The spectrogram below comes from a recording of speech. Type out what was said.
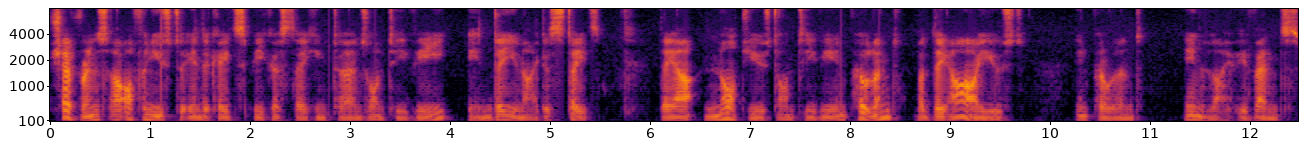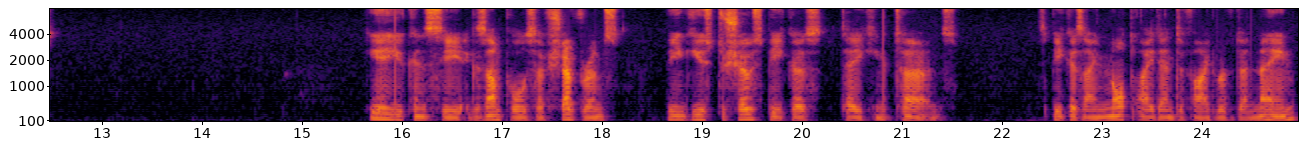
chevrons are often used to indicate speakers taking turns on TV in the United States. They are not used on TV in Poland, but they are used in Poland in live events. Here you can see examples of chevrons being used to show speakers taking turns. Speakers are not identified with their name,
